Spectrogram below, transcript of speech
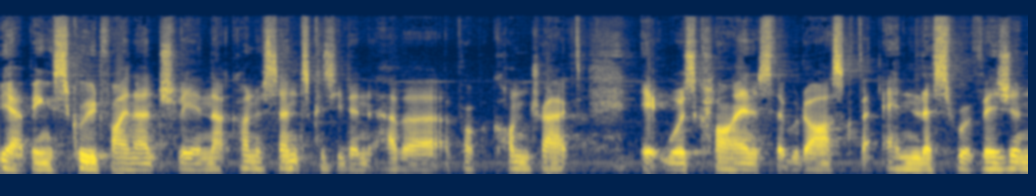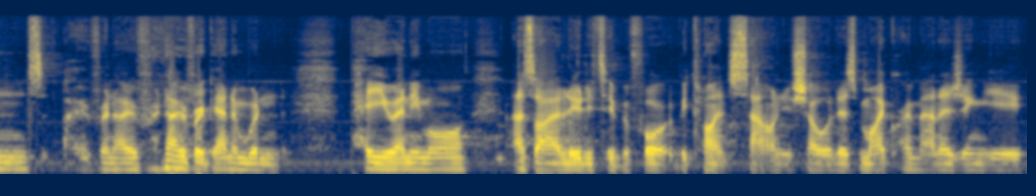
yeah, being screwed financially in that kind of sense because you didn't have a, a, proper contract. It was clients that would ask for endless revisions over and over and over again and wouldn't pay you anymore. As I alluded to before, it would be clients sat on your shoulders, micromanaging you.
